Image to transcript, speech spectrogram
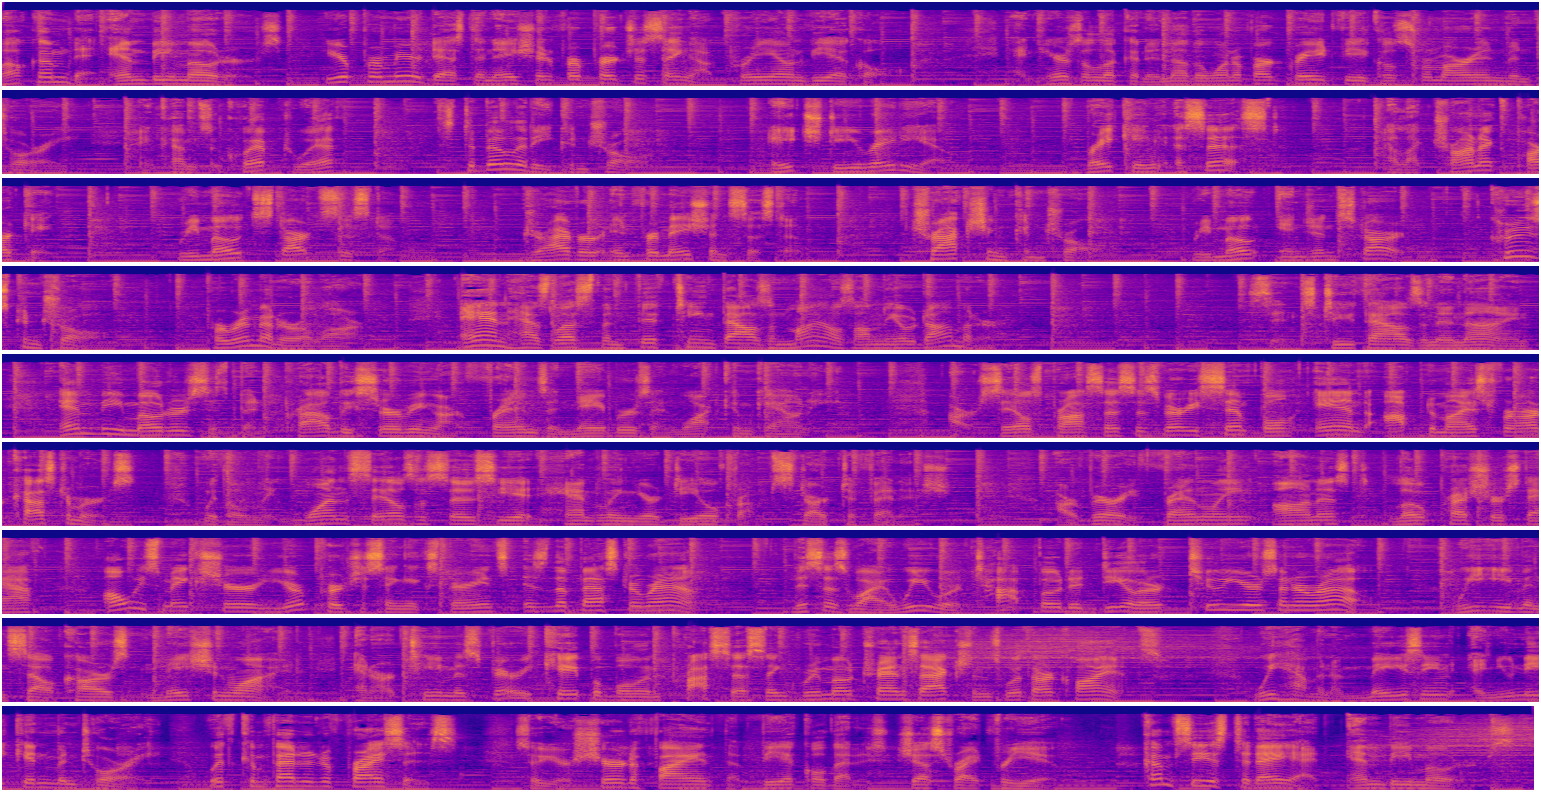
Welcome to MB Motors, your premier destination for purchasing a pre owned vehicle. And here's a look at another one of our great vehicles from our inventory and comes equipped with stability control, HD radio, braking assist, electronic parking, remote start system, driver information system, traction control, remote engine start, cruise control, perimeter alarm, and has less than 15,000 miles on the odometer. Since 2009, MB Motors has been proudly serving our friends and neighbors in Whatcom County. Our sales process is very simple and optimized for our customers, with only one sales associate handling your deal from start to finish. Our very friendly, honest, low pressure staff always makes sure your purchasing experience is the best around. This is why we were top voted dealer two years in a row. We even sell cars nationwide, and our team is very capable in processing remote transactions with our clients. We have an amazing and unique inventory with competitive prices, so you're sure to find the vehicle that is just right for you. Come see us today at MB Motors.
